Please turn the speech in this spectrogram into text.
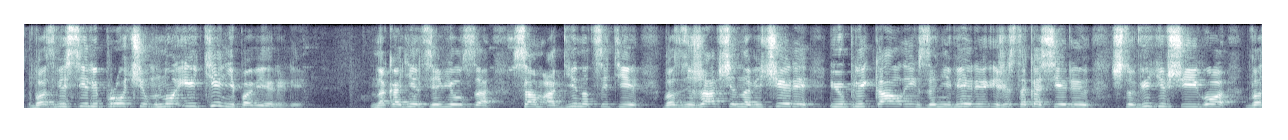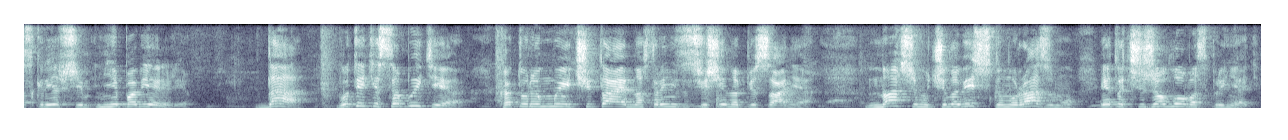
возвестили прочим, но и те не поверили. Наконец явился сам одиннадцати, возлежавший на вечере, и упрекал их за неверие и жестокосерию, что видевшие его воскресшим не поверили. Да, вот эти события, которые мы читаем на странице Священного Писания – нашему человеческому разуму это тяжело воспринять.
